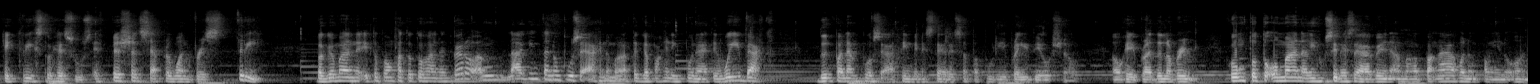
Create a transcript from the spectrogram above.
kay Kristo Jesus. Ephesians chapter 1 verse 3. Bagaman na ito po ang katotohanan, pero ang laging tanong po sa akin ng mga tagapakinig po natin, way back, doon pa lang po sa ating ministeryo sa Papuri Radio Show. Okay, Brother Laverne, kung totoo man ang iyong sinasabi na ang mga pangako ng Panginoon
